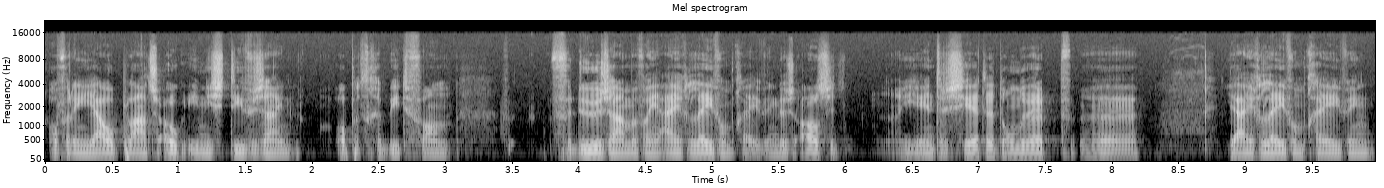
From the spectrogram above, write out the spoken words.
of er in jouw plaats ook initiatieven zijn op het gebied van verduurzamen van je eigen leefomgeving. Dus als het je interesseert, het onderwerp uh, je eigen leefomgeving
